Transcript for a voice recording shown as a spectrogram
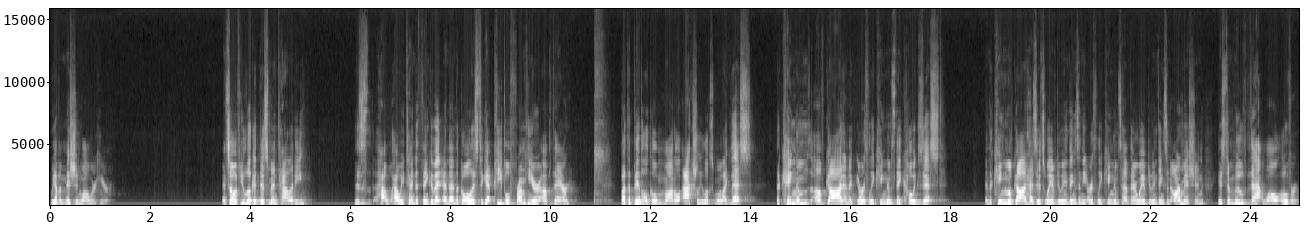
We have a mission while we're here. And so if you look at this mentality, this is how, how we tend to think of it, and then the goal is to get people from here up there. But the biblical model actually looks more like this the kingdoms of God and the earthly kingdoms, they coexist. And the kingdom of God has its way of doing things, and the earthly kingdoms have their way of doing things. And our mission is to move that wall over.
